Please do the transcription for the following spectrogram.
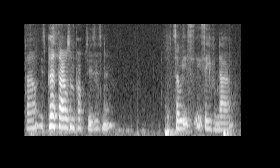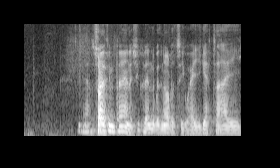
thousand. It's per thousand properties, isn't it? So it's it's evened out. Yeah. So in fairness, you could end up with an oddity where you get a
